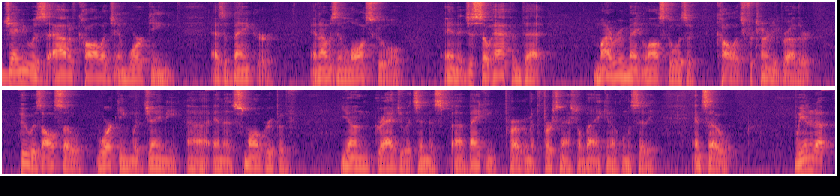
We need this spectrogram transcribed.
Jamie was out of college and working as a banker, and I was in law school. And it just so happened that my roommate in law school was a college fraternity brother who was also working with Jamie uh, in a small group of young graduates in this uh, banking program at the First National Bank in Oklahoma City. And so we ended up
